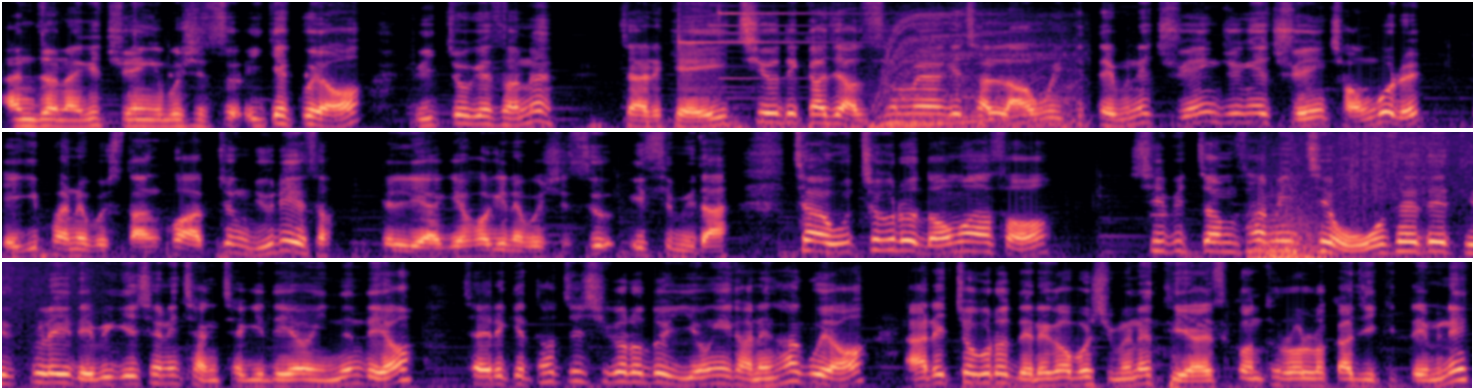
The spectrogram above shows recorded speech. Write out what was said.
안전하게 주행해 보실 수 있겠고요. 위쪽에서는 자 이렇게 HUD까지 아주 선명하게 잘 나오고 있기 때문에 주행 중에 주행 정보를 계기판에 보지도 않고 앞쪽 유리에서 편리하게 확인해 보실 수 있습니다. 자 우측으로 넘어와서 12.3인치 5세대 디스플레이 내비게이션이 장착이 되어 있는데요. 자 이렇게 터치식으로도 이용이 가능하고요. 아래쪽으로 내려가 보시면 DRS 컨트롤러까지 있기 때문에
